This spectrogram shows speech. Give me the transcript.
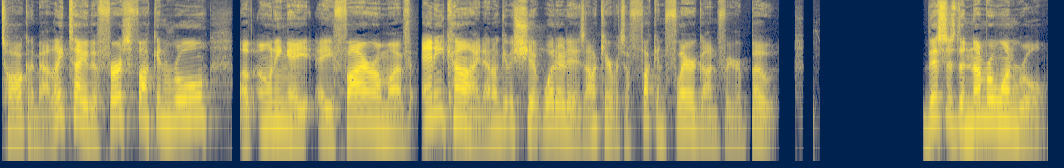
talking about, let me tell you the first fucking rule of owning a, a firearm of any kind, I don't give a shit what it is. I don't care if it's a fucking flare gun for your boat. This is the number one rule.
